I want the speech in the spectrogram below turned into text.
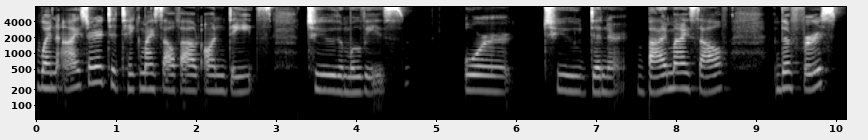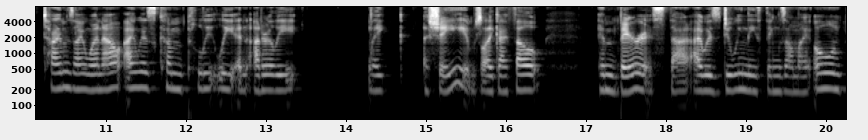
When I started to take myself out on dates to the movies or to dinner by myself, the first times I went out, I was completely and utterly like ashamed. Like I felt embarrassed that I was doing these things on my own.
